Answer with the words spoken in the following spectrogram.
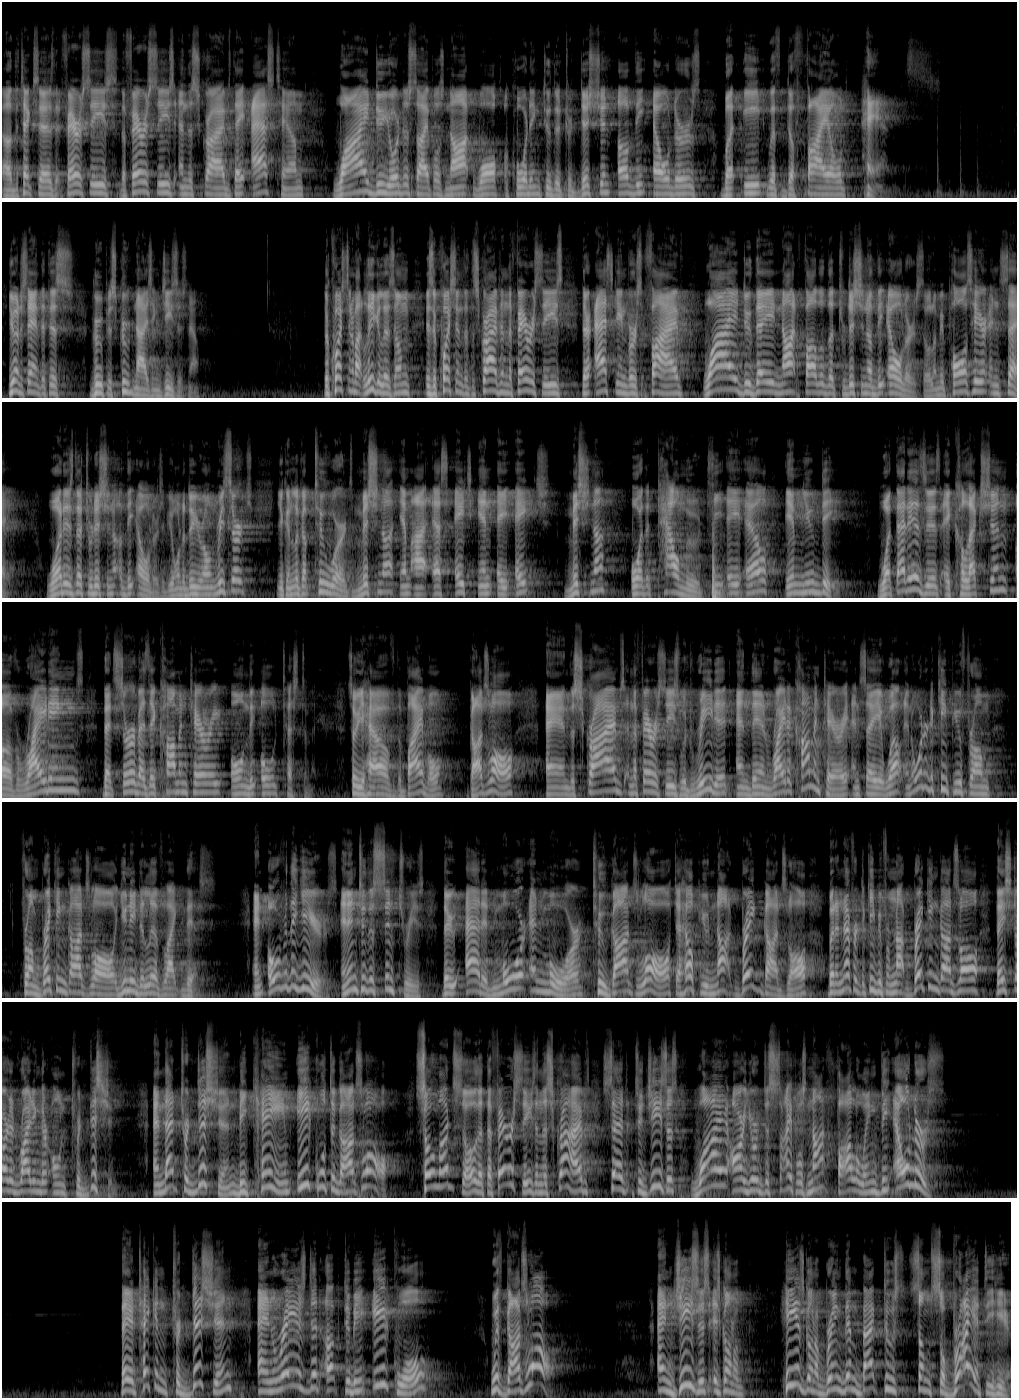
Uh, the text says that Pharisees, the Pharisees and the scribes, they asked him, Why do your disciples not walk according to the tradition of the elders, but eat with defiled hands? You understand that this group is scrutinizing Jesus now. The question about legalism is a question that the scribes and the Pharisees, they're asking verse 5, why do they not follow the tradition of the elders? So let me pause here and say, what is the tradition of the elders? If you want to do your own research, you can look up two words, Mishnah, M I S H N A H, Mishnah, or the Talmud, T A L M U D. What that is, is a collection of writings that serve as a commentary on the Old Testament. So you have the Bible, God's law, and the scribes and the Pharisees would read it and then write a commentary and say, well, in order to keep you from, from breaking God's law, you need to live like this. And over the years and into the centuries, they added more and more to God's law to help you not break God's law, but in an effort to keep you from not breaking God's law, they started writing their own tradition. And that tradition became equal to God's law. So much so that the Pharisees and the scribes said to Jesus, Why are your disciples not following the elders? They had taken tradition and raised it up to be equal with God's law. And Jesus is going to he is going to bring them back to some sobriety here.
